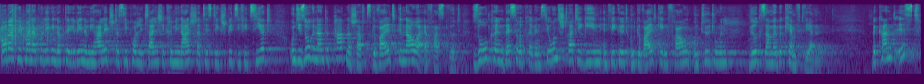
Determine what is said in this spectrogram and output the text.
fordere ich mit meiner Kollegin Dr. Irene Mihalic, dass die polizeiliche Kriminalstatistik spezifiziert und die sogenannte Partnerschaftsgewalt genauer erfasst wird. So können bessere Präventionsstrategien entwickelt und Gewalt gegen Frauen und Tötungen wirksamer bekämpft werden. Bekannt ist,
